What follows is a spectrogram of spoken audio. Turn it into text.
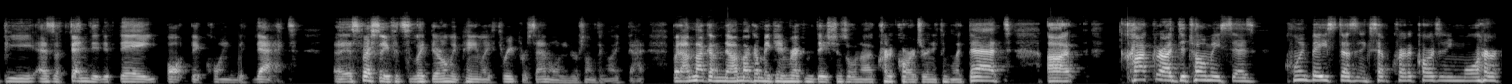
be as offended if they bought Bitcoin with that. Uh, especially if it's like they're only paying like three percent on it or something like that. But I'm not gonna I'm not gonna make any recommendations on uh, credit cards or anything like that. Uh, Kakra says Coinbase doesn't accept credit cards anymore,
